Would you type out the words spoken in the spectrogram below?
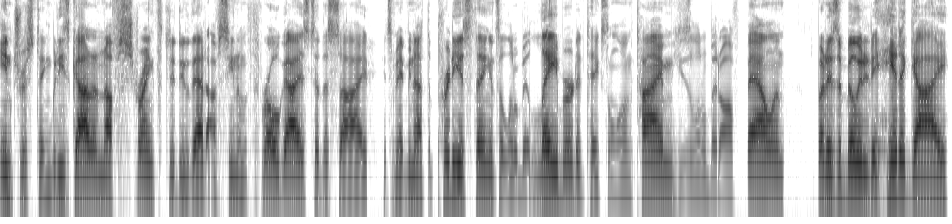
interesting, but he's got enough strength to do that. I've seen him throw guys to the side. It's maybe not the prettiest thing, it's a little bit labored, it takes a long time, he's a little bit off balance, but his ability to hit a guy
